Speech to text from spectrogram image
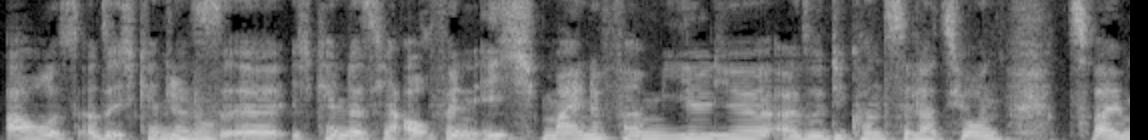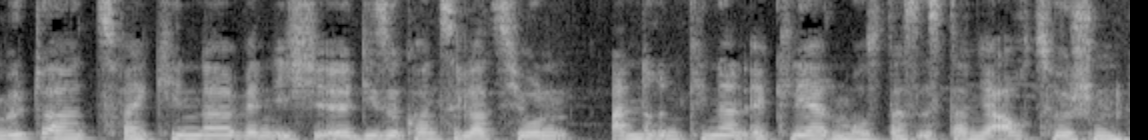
aus. Also ich kenne genau. das, äh, ich kenne das ja auch, wenn ich meine Familie, also die Konstellation zwei Mütter, zwei Kinder, wenn ich äh, diese Konstellation anderen Kindern erklären muss. Das ist dann ja auch zwischen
